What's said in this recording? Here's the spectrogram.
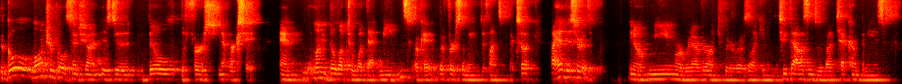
the goal, long term goal, essentially, is to build the first network state. And let me build up to what that means. Okay, but first let me define something. So I had this sort of, you know, meme or whatever on Twitter where it was like, you know, the 2000s was about tech companies,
